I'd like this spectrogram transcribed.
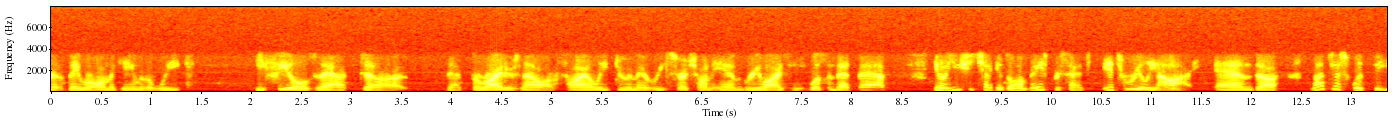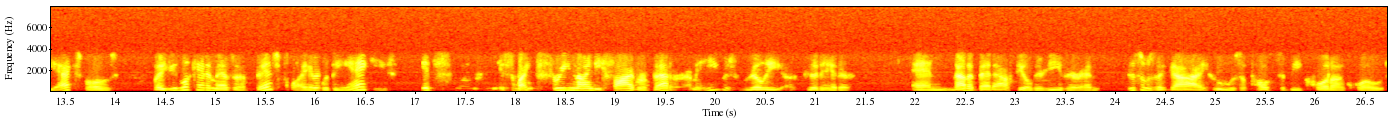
uh, they were on the game of the week. He feels that uh, that the writers now are finally doing their research on him, realizing he wasn't that bad. You know, you should check his on base percentage. It's really high, and uh, not just with the Expos, but if you look at him as a bench player with the Yankees, it's it's like 395 or better. I mean, he was really a good hitter and not a bad outfielder either. And this was a guy who was supposed to be quote unquote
